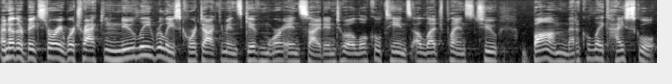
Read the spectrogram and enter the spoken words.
Another big story we're tracking newly released court documents give more insight into a local teen's alleged plans to bomb Medical Lake High School.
